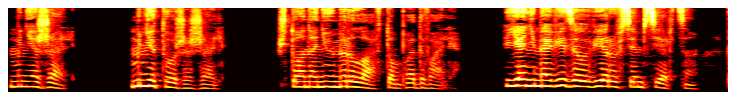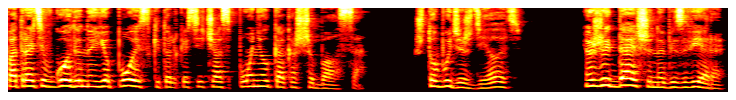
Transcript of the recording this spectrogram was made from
Мне жаль. Мне тоже жаль, что она не умерла в том подвале. Я ненавидел Веру всем сердцем. Потратив годы на ее поиски, только сейчас понял, как ошибался. Что будешь делать? Жить дальше, но без Веры.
